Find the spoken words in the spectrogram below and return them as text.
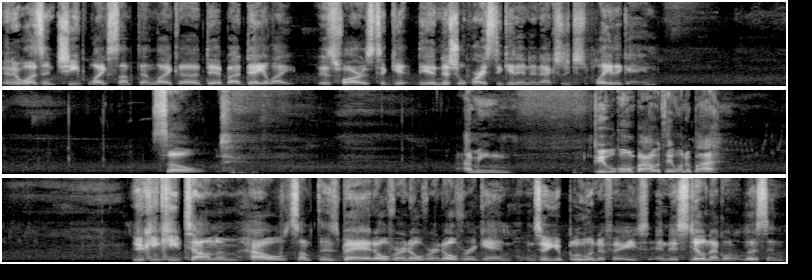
And it wasn't cheap like something like uh, Dead by Daylight as far as to get the initial price to get in and actually just play the game. So, I mean, people to buy what they want to buy. You can keep telling them how something's bad over and over and over again until you're blue in the face and they're still not going to listen.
